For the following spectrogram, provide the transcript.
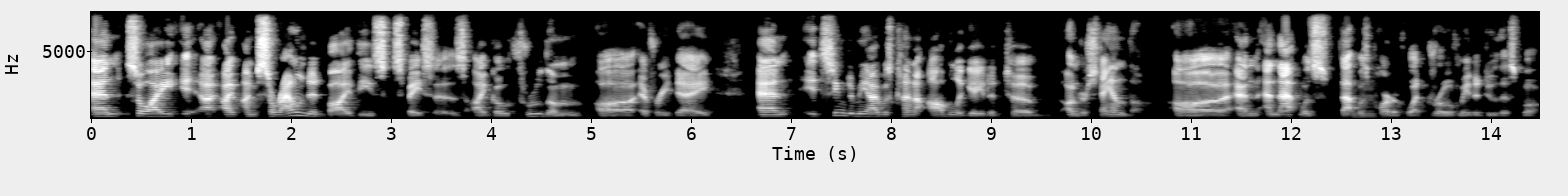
And so I, I am surrounded by these spaces. I go through them uh, every day and it seemed to me I was kind of obligated to understand them. Uh, and and that was that was mm-hmm. part of what drove me to do this book.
